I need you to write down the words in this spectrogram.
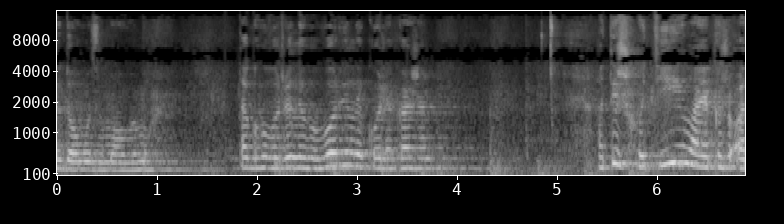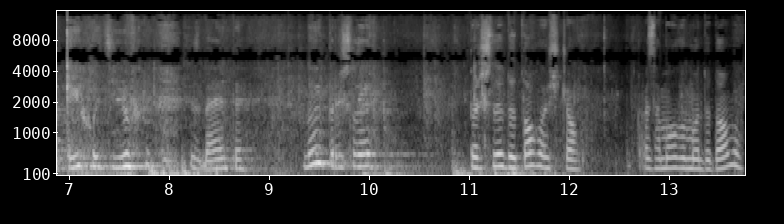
додому замовимо. Так говорили, говорили, Коля каже, а ти ж хотіла, я кажу, а ти хотів. Знаєте. Ну і прийшли, прийшли до того, що замовимо додому.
